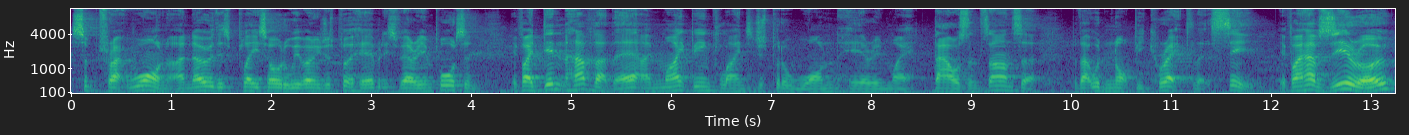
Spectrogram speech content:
subtract 1. I know this placeholder we've only just put here, but it's very important. If I didn't have that there, I might be inclined to just put a 1 here in my thousandths answer, but that would not be correct. Let's see. If I have 0,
